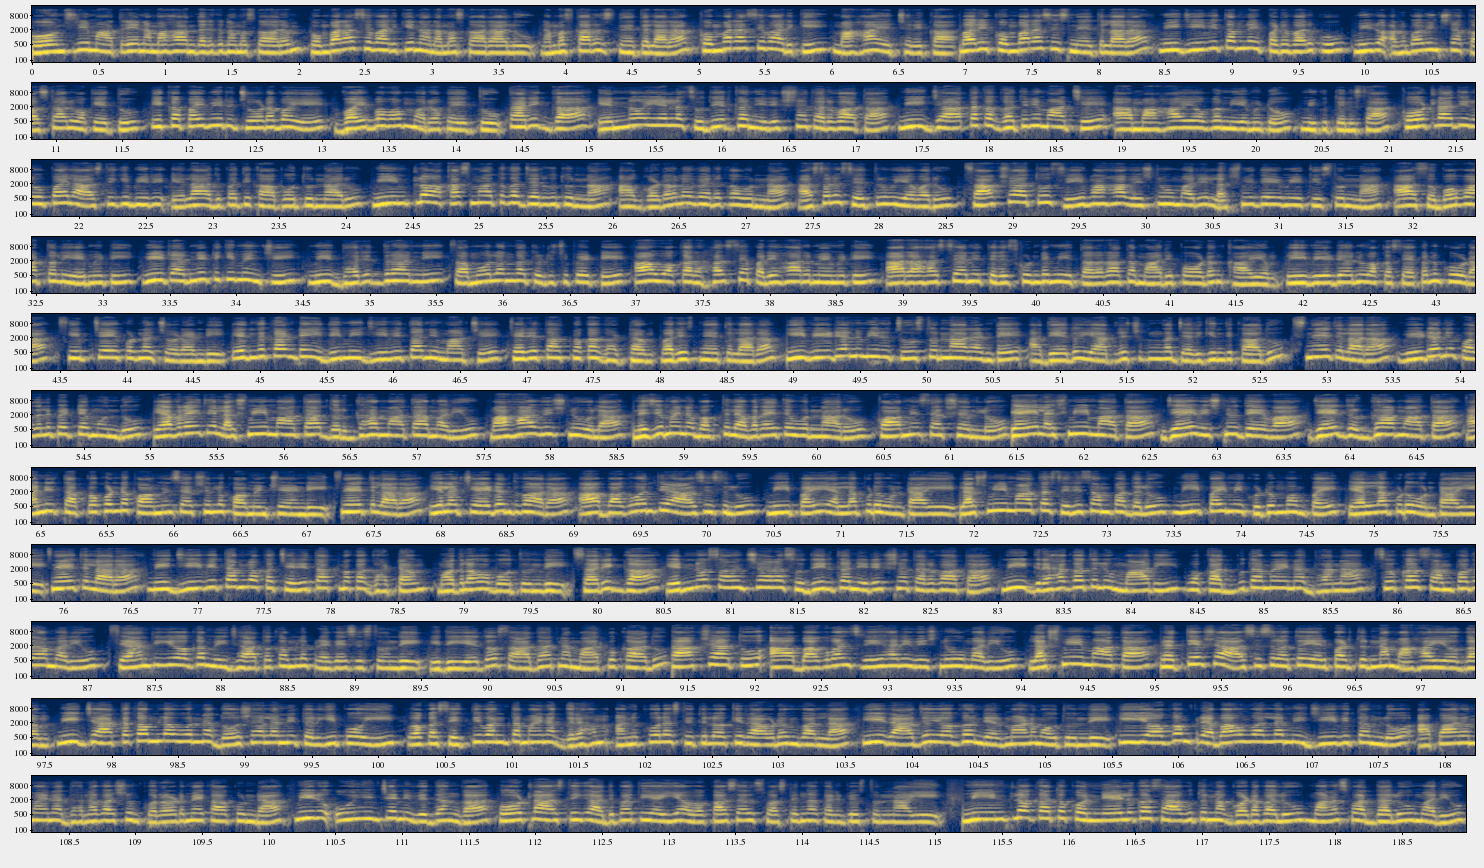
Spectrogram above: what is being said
ఓం శ్రీ మాత్రే నమ. అందరికి నమస్కారం. కుంభరాశి వారికి నా నమస్కారాలు. నమస్కారం స్నేహితులారా కుంభరాశి వారికి మహా హెచ్చరిక. మరి కుంభరాశి స్నేహితులారా మీ జీవితంలో ఇప్పటి వరకు మీరు అనుభవించిన కష్టాలు ఒక ఎత్తు. ఇకపై మీరు చూడబోయే వైభవం మరొక ఎత్తు. సరిగ్గా ఎన్నో ఏళ్ళ సుదీర్ఘ నిరీక్షణ తరువాత మీ జాతక గతిని మార్చే ఆ మహాయోగం ఏమిటో మీకు తెలుసా? కోట్లాది రూపాయల ఆస్తికి మీరు ఎలా అధిపతి కాబోతున్నారు? మీ ఇంట్లో అకస్మాత్తుగా జరుగుతున్న ఆ గొడవల వెనుక ఉన్న అసలు శత్రువు ఎవరు? సాక్షాత్తు శ్రీ మహా విష్ణువు మరియు లక్ష్మీదేవి మీకు ఇస్తున్న ఆ శుభవార్తలు ఏమిటి? వీటన్నిటికి మించి మీ దరిద్రాన్ని సమూలంగా తుడిచిపెట్టి ఆ ఒక రహస్య పరిహారం ఏమిటి? ఆ రహస్యాన్ని తెలుసుకుంటే మీ తలరాత మారిపోవడం ఖాయం. ఈ వీడియోను ఒక సెకండ్ కూడా స్కిప్ చేయకుండా చూడండి. ఎందుకంటే ఇది మీ జీవితాన్ని మార్చే చరితాత్మక ఘట్టం. మరి స్నేహితులారా ఈ వీడియోను మీరు చూస్తున్నారంటే అదేదో యాదృచ్ఛికంగా జరిగింది కాదు. స్నేహితులారా వీడియోని మొదలు పెట్టే ముందు ఎవరైతే లక్ష్మీమాత దుర్గామాత మరియు మహావిష్ణువుల నిజమైన భక్తులు ఎవరైతే ఉన్నారో కామెంట్ సెక్షన్లో జై లక్ష్మీమాత జై విష్ణుదేవ జై దుర్గామాత అని తప్పకుండా కామెంట్ సెక్షన్లో కామెంట్ చేయండి. స్నేహితులారా ఇలా చేయడం ద్వారా ఆ భగవంతుడి ఆశీస్సులు మీపై ఎల్లప్పుడూ ఉంటాయి. లక్ష్మీమాత సిరి సంపదలు మీపై మీ కుటుంబంపై ఎల్లప్పుడూ ఉంటాయి. స్నేహితులారా మీ జీవితంలో ఒక చరితాత్మక ఘట్టం మొదలవబోతుంది. సరిగ్గా ఎన్నో సంవత్సరాల సుదీర్ఘ నిరీక్షణ తర్వాత మీ గ్రహగతులు మారి ఒక అద్భుతమైన ధన సుఖ సంపద మరియు శాంతి యోగ మీ జాతకంలో ప్రవేశిస్తుంది. ఇది ఏదో సాధారణ మార్పు కాదు. సాక్షాత్తు ఆ భగవాన్ శ్రీహరి విష్ణువు మరియు లక్ష్మీమాత ప్రత్యక్ష ఆశీస్సులతో ఏర్పడుతున్న మహాయోగం. మీ జాతకంలో ఉన్న దోషాలన్నీ తొలగిపోయి ఒక శక్తివంతమైన గ్రహం అనుకూల స్థితిలోకి రావడం వల్ల ఈ రాజయోగం నిర్మాణం అవుతుంది ఈ యోగం ప్రభావం వల్ల మీ జీవితంలో అపారమైన ధనవర్షం కురవడమే కాకుండా మీరు ఊహించని విధంగా కోట్ల ఆస్తికి అధిపతి అయ్యే అవకాశాలు స్పష్టంగా కనిపిస్తున్నాయి. మీ ఇంట్లో గత కొన్నేళ్ళుగా సాగుతున్న గొడవలు మనస్పర్ధలు మరియు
